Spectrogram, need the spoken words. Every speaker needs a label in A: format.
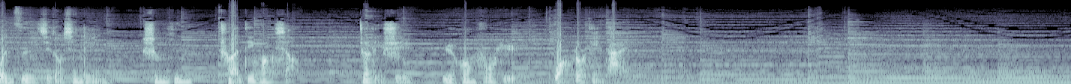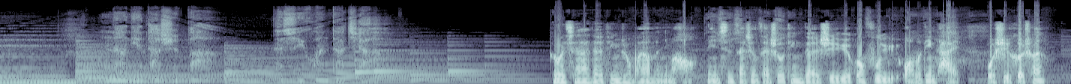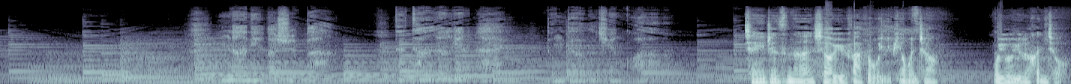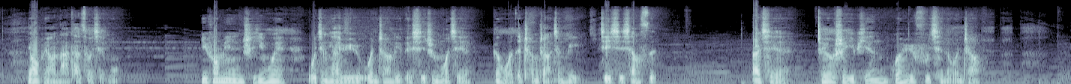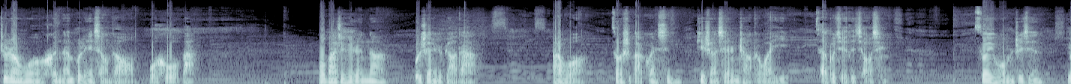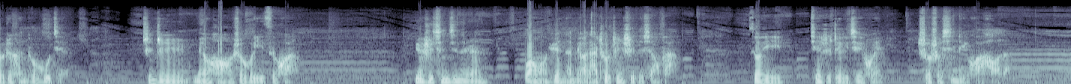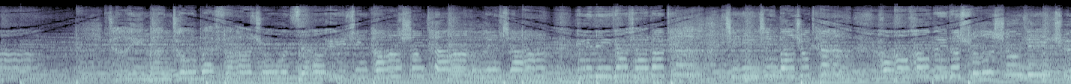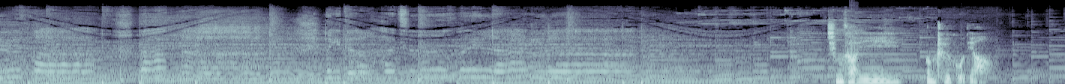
A: 文字悸动心灵，声音传递梦想。这里是月光浮语网络电台。
B: 那年他十八，他喜欢大家。
A: 各位亲爱的听众朋友们，你们好！您现在正在收听的是月光浮语网络电台，我是何川。前一阵子呢，笑鱼发给我一篇文章，我犹豫了很久，要不要拿它做节目。一方面是因为我惊讶于文章里的细枝末节跟我的成长经历极其相似，而且这又是一篇关于父亲的文章，这让我很难不联想到我和我爸。我爸这个人呢，不善于表达，而我总是把关心披上仙人掌的外衣，才不觉得矫情。所以我们之间有着很多误解，甚至没有好好说过一次话。越是亲近的人，往往越难表达出真实的想法。所以，借着这个机会，说说心里话好
B: 了。
A: 青草依依，风吹古调，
